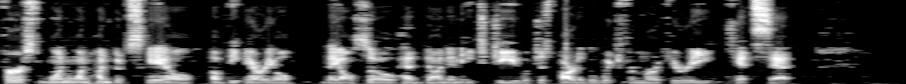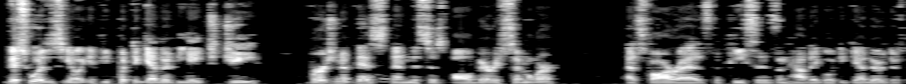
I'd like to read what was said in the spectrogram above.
first one one hundredth scale of the aerial. They also had done an HG, which is part of the Witch from Mercury kit set. This was, you know, if you put together the HG, version of this, then this is all very similar as far as the pieces and how they go together. There's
